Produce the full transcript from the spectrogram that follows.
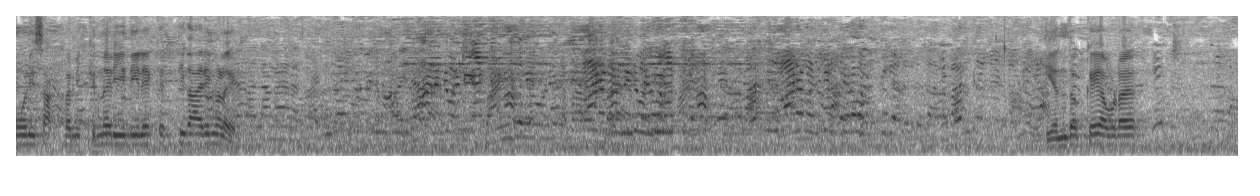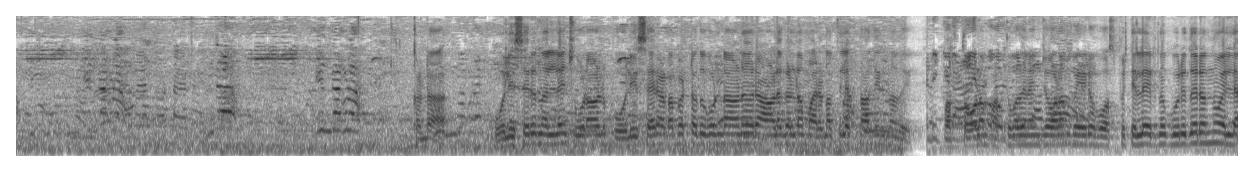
പോലീസ് ആക്രമിക്കുന്ന രീതിയിലേക്ക് എത്തി കാര്യങ്ങൾ. എന്തൊക്കെ അവിടെ കണ്ട പോലീസുകാർ നല്ല ചൂടാവുണ്ട്. പോലീസുകാർ ഇടപെട്ടത് കൊണ്ടാണ് ഒരാളുകളുടെ മരണത്തിലെത്താതിരുന്നത് പത്തോളം പത്ത് പതിനഞ്ചോളം പേര് ഹോസ്പിറ്റലിലായിരുന്നു. ഗുരുതരൊന്നുമല്ല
